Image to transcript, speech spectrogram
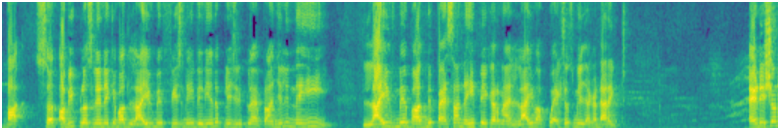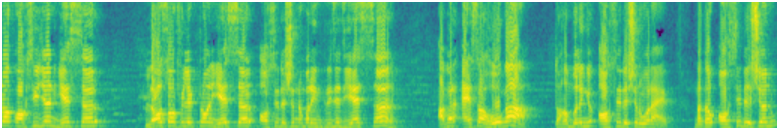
बात सर, अभी प्लस लेने के बाद लाइव में फ़ीस नहीं देनी है ना? प्लीज़ रिप्लाई प्रांजलि, नहीं. लाइव में बाद में पैसा नहीं पे करना है. लाइव आपको एक्सेस मिल जाएगा direct addition of oxygen yes sir loss of electron yes sir oxidation number increases yes sir अगर ऐसा होगा तो हम बोलेंगे ऑक्सीडेशन हो रहा है. मतलब oxidation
